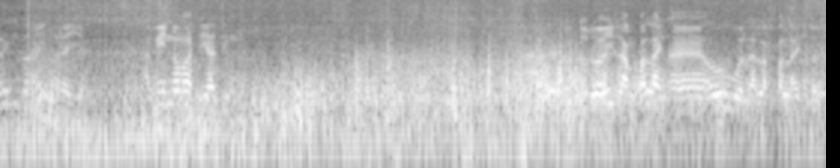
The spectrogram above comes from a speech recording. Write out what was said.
গাড়ি ধরাই ধরাইয়া আমি নমা দিয়া দিম। আর একটু দূর ওই লাম্পা লাইন ও বলা লাম্পা লাইন ধরে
